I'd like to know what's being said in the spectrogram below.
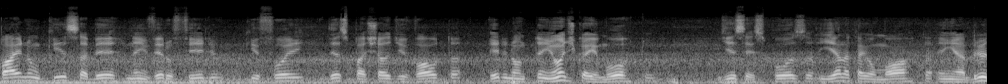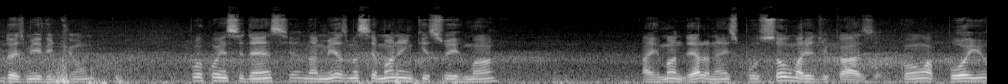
pai não quis saber nem ver o filho, que foi despachado de volta. Ele não tem onde cair morto, disse a esposa, e ela caiu morta em abril de 2021. Por coincidência, na mesma semana em que sua irmã, a irmã dela, né, expulsou o marido de casa, com o apoio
